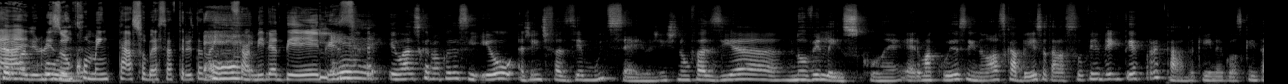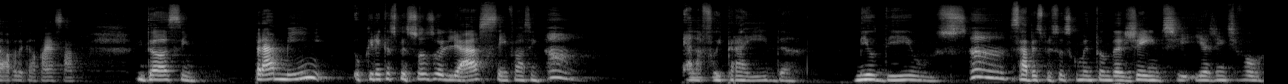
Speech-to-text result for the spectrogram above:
que era uma caralho, eles vão coisa- comentar sobre essa treta na É. família deles. É, eu acho que era uma coisa assim, eu, a gente fazia muito sério, a gente não fazia novelesco, né? Era uma coisa assim, na nossa cabeça tava super bem interpretado aquele negócio, quem tava daquela palhaçada. Então, assim, pra mim, eu queria que as pessoas olhassem e falassem, "Ah, ela foi traída. Meu Deus. Ah", Sabe, as pessoas comentando da gente e a gente, tipo,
